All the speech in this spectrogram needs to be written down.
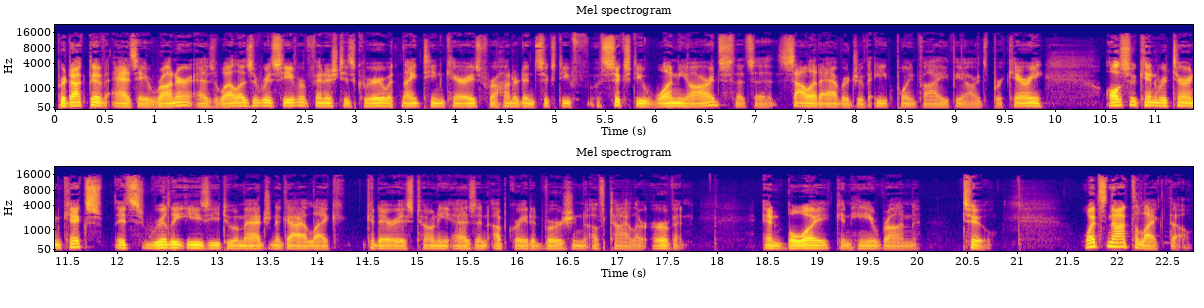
Productive as a runner as well as a receiver, finished his career with 19 carries for 161 yards. That's a solid average of 8.5 yards per carry. Also can return kicks. It's really easy to imagine a guy like Kadarius Toney as an upgraded version of Tyler Ervin. And boy, can he run too. What's not to like, though?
